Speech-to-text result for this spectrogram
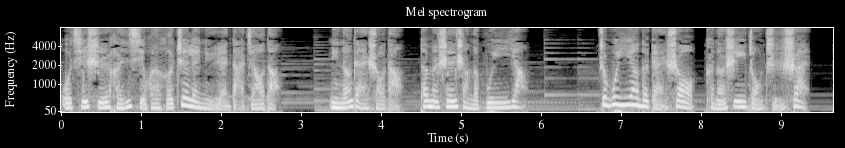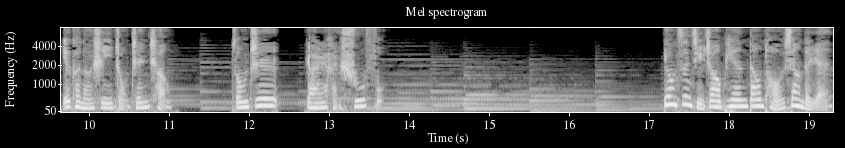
我其实很喜欢和这类女人打交道，你能感受到她们身上的不一样。这不一样的感受，可能是一种直率。也可能是一种真诚，总之让人很舒服。用自己照片当头像的人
